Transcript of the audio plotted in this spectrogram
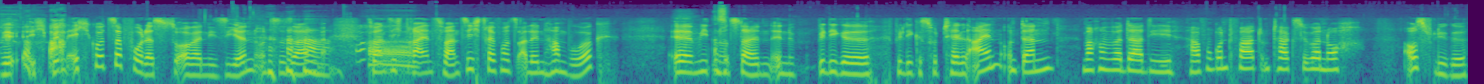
wir, ich bin echt kurz davor, das zu organisieren und zu sagen, 2023 treffen wir uns alle in Hamburg, äh, mieten Also- uns da in, in ein billige, billiges Hotel ein und dann machen wir da die Hafenrundfahrt und tagsüber noch Ausflüge.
